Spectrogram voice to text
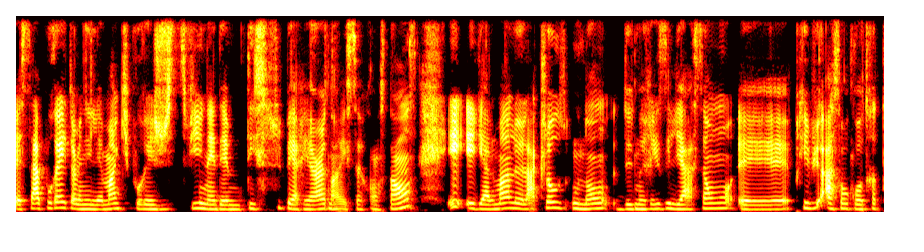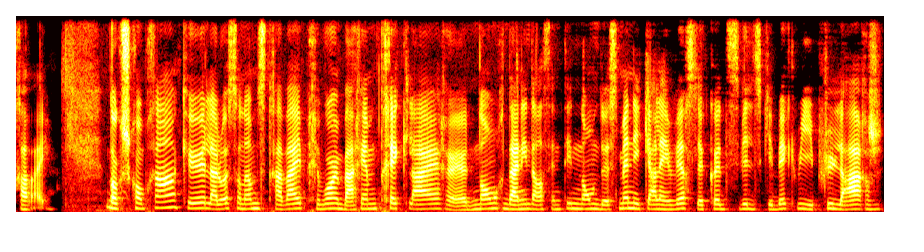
euh, ça pourrait être un élément qui pourrait justifier une indemnité supérieure dans les circonstances et également la clause ou non d'une résiliation euh, prévu à son contrat de travail. Donc, je comprends que la loi sur normes du travail prévoit un barème très clair, euh, nombre d'années d'ancienneté, nombre de semaines, et qu'à l'inverse, le Code civil du Québec, lui, est plus large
